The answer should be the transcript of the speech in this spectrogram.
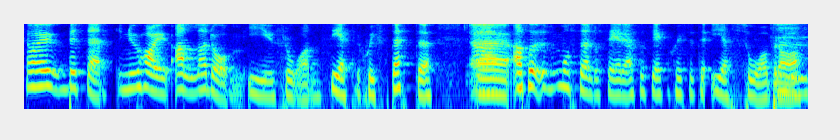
jag har ju beställt, nu har ju alla de är ju från sekelskiftet. Eh, alltså måste ändå säga det, alltså sekelskiftet är så bra. Mm.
